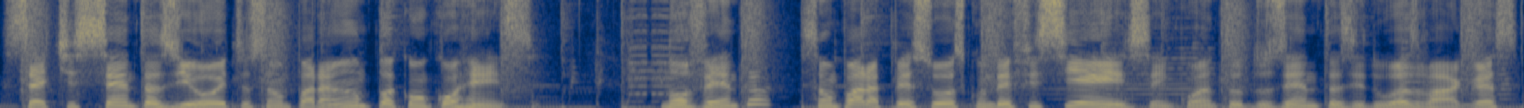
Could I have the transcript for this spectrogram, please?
708 são para ampla concorrência. 90 são para pessoas com deficiência, enquanto 202 vagas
